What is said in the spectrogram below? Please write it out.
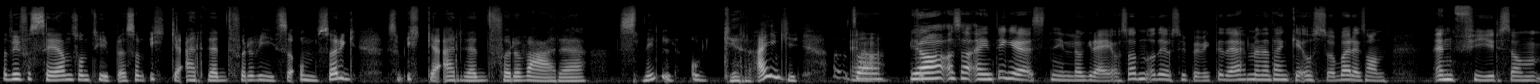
At vi får se en sånn type som ikke er redd for å vise omsorg. Som ikke er redd for å være snill og grei. Altså, ja. ja, altså en ting er snill og grei og sånn, og det er jo superviktig det, men jeg tenker også bare sånn en fyr som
